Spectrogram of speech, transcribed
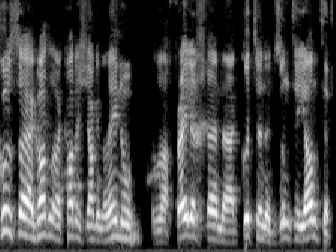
Chusay, a uh, Godel, a Kaddish, Yagin Aleinu, a Freilichen, a uh, Guten, a Gzunte Yontif.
